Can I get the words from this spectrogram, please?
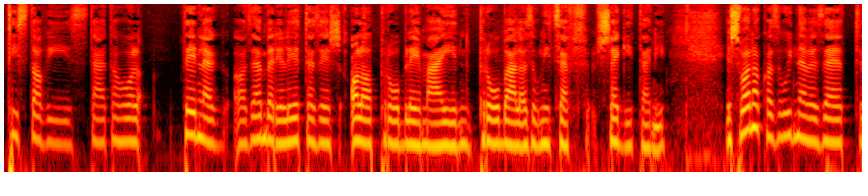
tiszta víz, tehát ahol tényleg az emberi létezés alapproblémáin próbál az UNICEF segíteni. És vannak az úgynevezett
